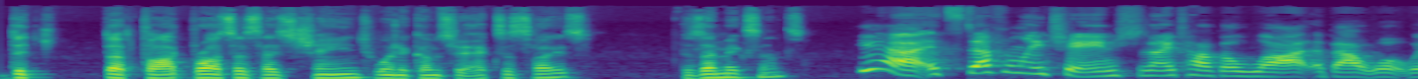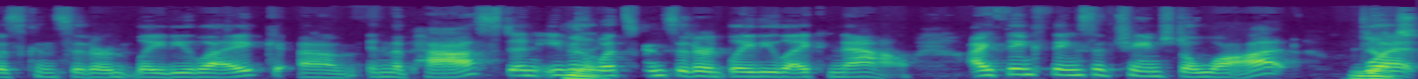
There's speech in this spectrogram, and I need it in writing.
the the thought process has changed when it comes to exercise. Does that make sense? Yeah, it's definitely changed. And I talk a lot about what was considered ladylike um, in the past and even yeah. what's considered ladylike now. I think things have changed a lot. Yes. What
